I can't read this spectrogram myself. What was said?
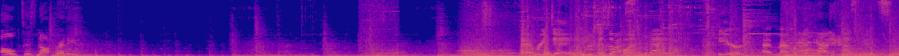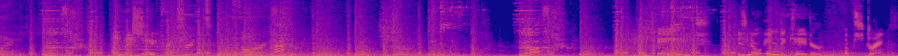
Ult is not ready. Age is no indicator of strength.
